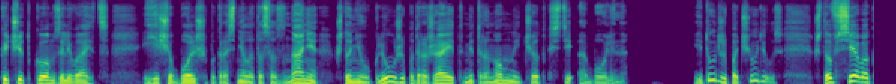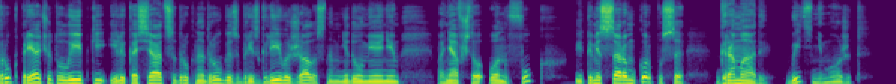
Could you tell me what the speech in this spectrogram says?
кочетком заливается, и еще больше покраснело это сознание, что неуклюже подражает метрономной четкости Аболина. И тут же почудилось, что все вокруг прячут улыбки или косятся друг на друга с брезгливо-жалостным недоумением, поняв, что он фук и комиссаром корпуса громады быть не может.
